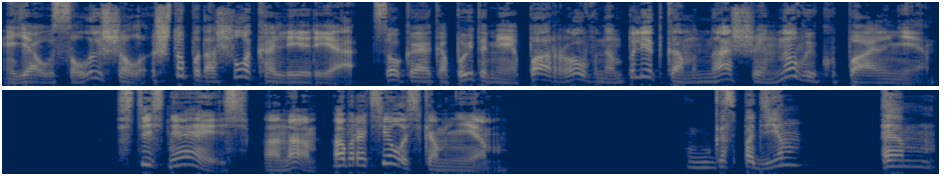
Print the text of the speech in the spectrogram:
Я услышал, что подошла калерия, цокая копытами по ровным плиткам нашей новой купальни. Стесняясь, она обратилась ко мне. «Господин, эм,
